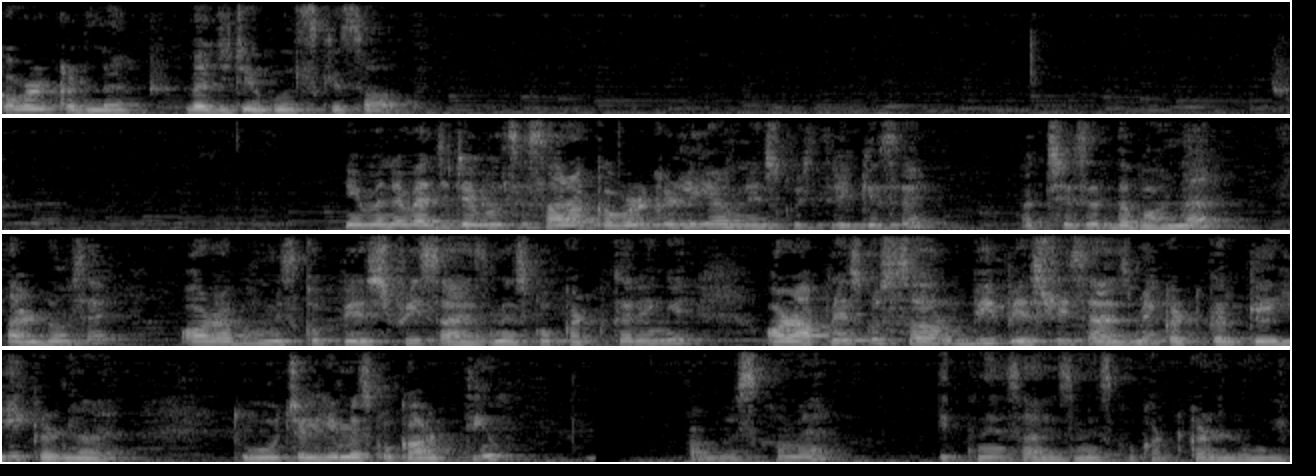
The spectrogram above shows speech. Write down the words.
कवर करना है वेजिटेबल्स के साथ। ये मैंने वेजिटेबल से सारा कवर कर लिया, हमने इसको इस तरीके से अच्छे से दबाना है साइडों से। और अब हम इसको पेस्ट्री साइज़ में इसको कट करेंगे। और आपने इसको सर्व भी पेस्ट्री साइज़ में कट करके ही करना है। तो चलिए मैं इसको काटती हूँ। अब इसको मैं इतने साइज़ में इसको कट कर लूँगी।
